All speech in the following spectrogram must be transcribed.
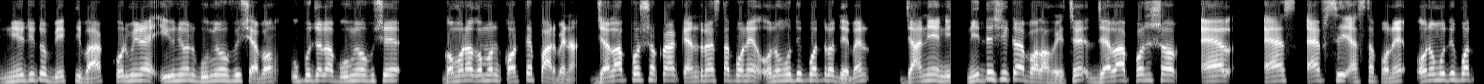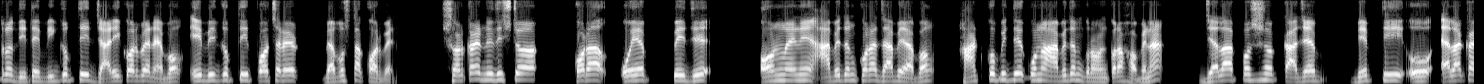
নিয়োজিত ব্যক্তি বা কর্মীরা ইউনিয়ন ভূমি অফিস এবং উপজেলা ভূমি অফিসে গমনাগমন করতে পারবে না। জেলা প্রশাসকরা কেন্দ্র স্থাপনে অনুমতিপত্র দেবেন জানিয়ে নি- নির্দেশিকায় বলা হয়েছে। জেলা প্রশাসক এল এস এফ সি স্থাপনে অনুমতিপত্র দিতে বিজ্ঞপ্তি জারি করবেন এবং এই বিজ্ঞপ্তি প্রচারের ব্যবস্থা করবেন। সরকারের নির্দিষ্ট করা ওয়েব পেজে অনলাইনে আবেদন করা যাবে এবং হার্ড কপিতে কোনো আবেদন গ্রহণ করা হবে না। জেলা প্রশাসক কাজে ব্যক্তি ও এলাকা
